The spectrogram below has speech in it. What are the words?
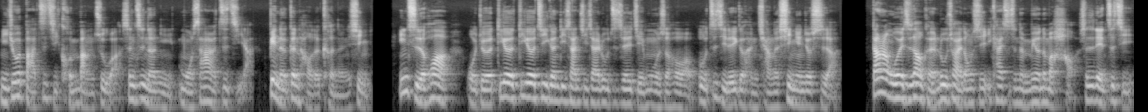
你就会把自己捆绑住啊，甚至呢，你抹杀了自己啊。变得更好的可能性，因此的话，我觉得第二第二季跟第三季在录制这些节目的时候啊，我自己的一个很强的信念就是啊，当然我也知道可能录出来的东西一开始真的没有那么好，甚至连自己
